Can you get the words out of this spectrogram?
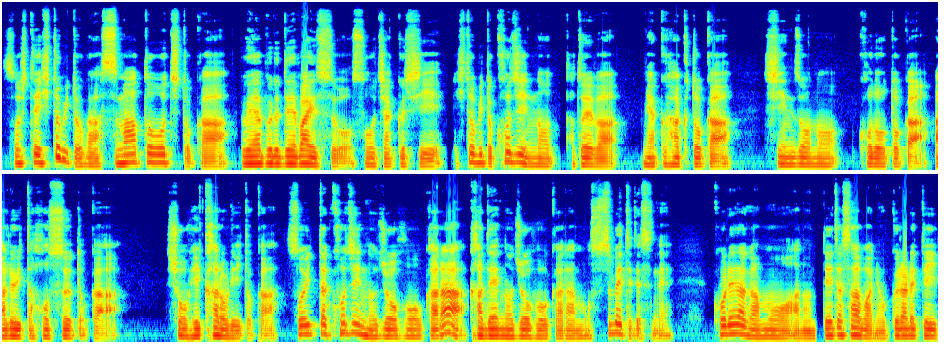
そして人々がスマートウォッチとかウェアブルデバイスを装着し、人々個人の例えば脈拍とか心臓の鼓動とか歩いた歩数とか消費カロリーとかそういった個人の情報から家電の情報からもうすべてですね、これらがもうあのデータサーバーに送られていっ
